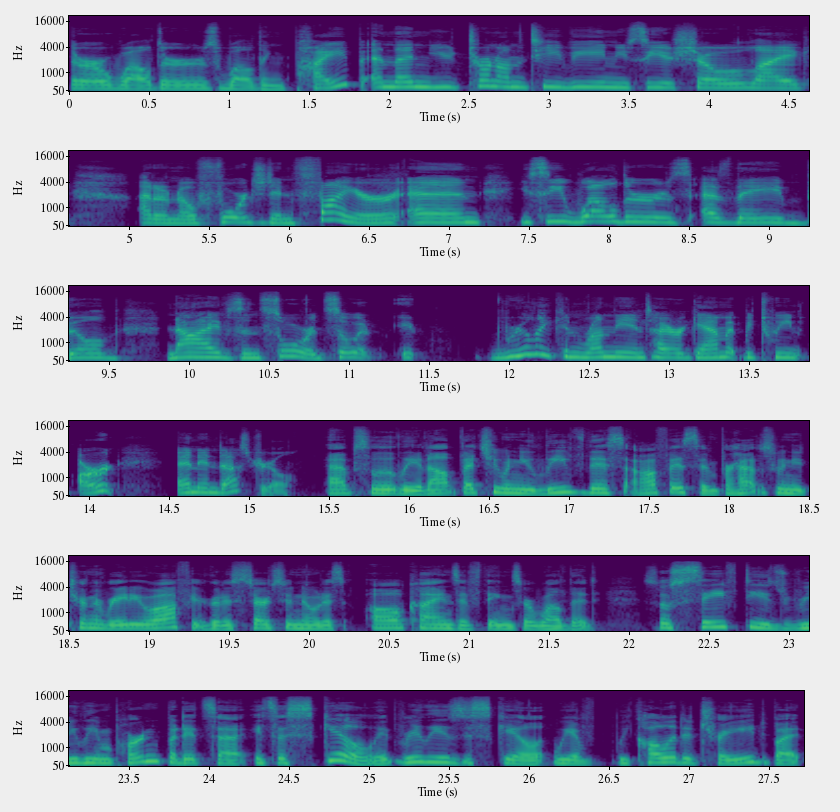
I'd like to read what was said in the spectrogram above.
there are welders welding pipe. And then you turn on the TV and you see a show like, I don't know, Forged in Fire, and you see welders as they build knives and swords. So it, it really can run the entire gamut between art and industrial. Absolutely. And I'll bet you when you leave this office and perhaps when you turn the radio off, you're going to start to notice all kinds of things are welded. So safety is really important, but it's a it's a skill. It really is a skill. We have we call it a trade, but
